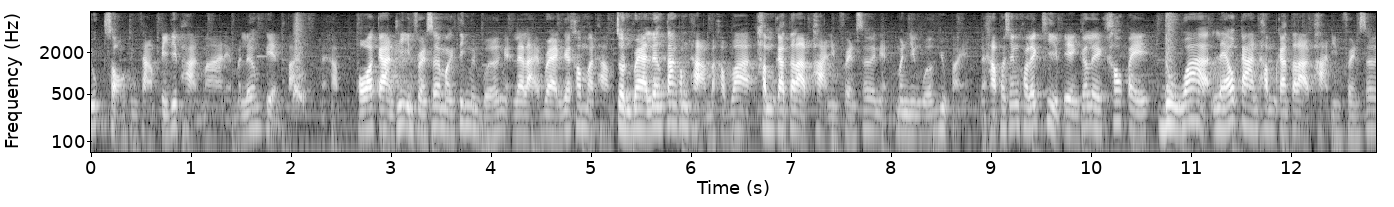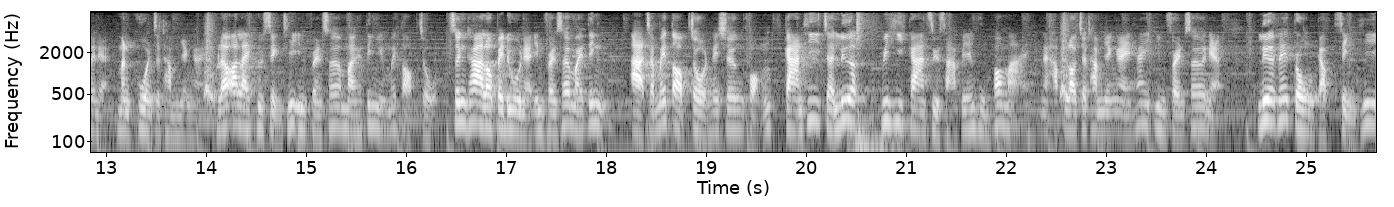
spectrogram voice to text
ยุค 2-3 ปีที่ผ่านมาเนี่ยมันเริ่มเปลี่ยนไปนะครับเพราะว่าการที่ Influencer Marketing มันเวิร์กเนี่ยหลายๆแบรนด์ก็เข้ามาทำจนแบรนด์เริ่มตั้งคำถามนะครับว่าทำการตลาดผ่าน Influencer เนี่ยมันยังเวิร์กอยู่ไหมนะครับเพราะฉะนั้น Collective เองก็เลยเข้าไปดูว่าแล้วการทำการตลาดผ่าน Influencer เนี่ยมันควรจะทำยังไง แล้วอะไรคือสิ่งที่ Influencer Marketing ยังไม่ตอบโจทย์ ซึ่งถ้าเราไปดูเนี่ย Influencer Marketing อาจจะไม่ตอบโจทย์ในเชิงของการที่จะเลือกวิธีการสื่อสารไปยังกลุ่มเป้าหมายนะครับเราจะทำยังไงให้อินฟลูเอนเซอร์เนี่ยเลือกได้ตรงกับสิ่งที่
